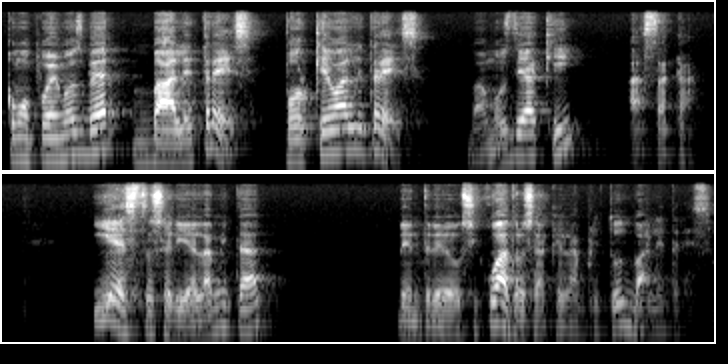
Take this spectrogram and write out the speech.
como podemos ver, vale 3. ¿Por qué vale 3? Vamos de aquí hasta acá. Y esto sería la mitad de entre 2 y 4, o sea que la amplitud vale 3.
